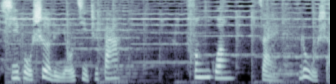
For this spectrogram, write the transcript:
西部摄旅游记之八：风光在路上。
